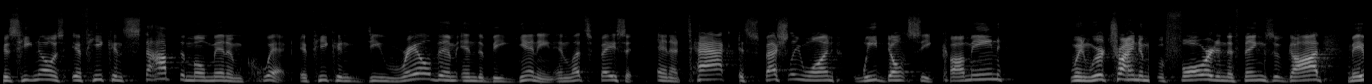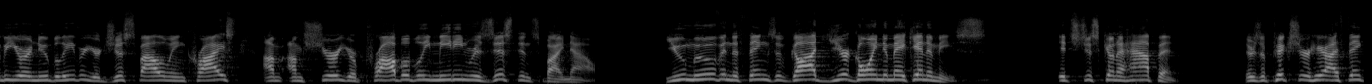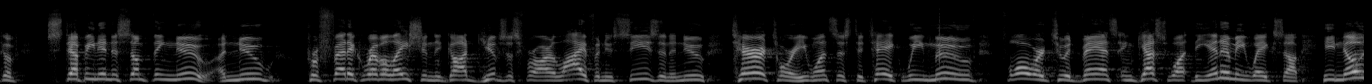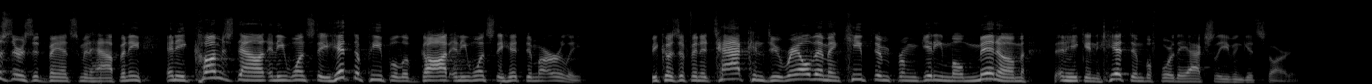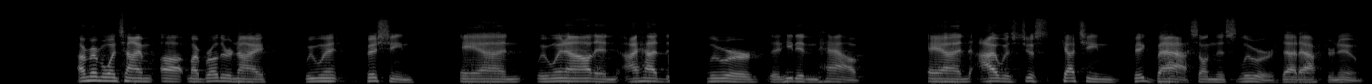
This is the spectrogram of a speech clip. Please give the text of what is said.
Because he knows if he can stop the momentum quick, if he can derail them in the beginning, and let's face it, an attack, especially one we don't see coming, when we're trying to move forward in the things of God, maybe you're a new believer, you're just following Christ. I'm, I'm sure you're probably meeting resistance by now. You move in the things of God, you're going to make enemies. It's just going to happen. There's a picture here, I think, of stepping into something new, a new prophetic revelation that God gives us for our life, a new season, a new territory He wants us to take. We move forward to advance, and guess what? The enemy wakes up. He knows there's advancement happening, and he comes down and he wants to hit the people of God, and he wants to hit them early. Because if an attack can derail them and keep them from getting momentum, then he can hit them before they actually even get started. I remember one time uh, my brother and I, we went fishing and we went out and I had the lure that he didn't have. And I was just catching big bass on this lure that afternoon.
